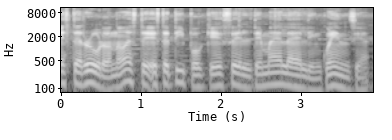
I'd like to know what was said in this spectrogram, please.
este rubro, ¿no? Este, este tipo que es el tema de la delincuencia.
